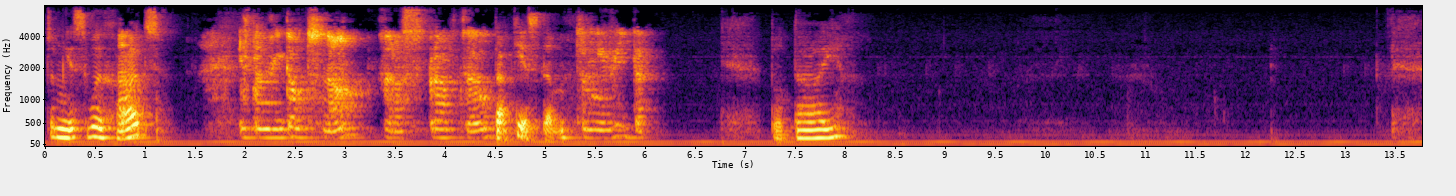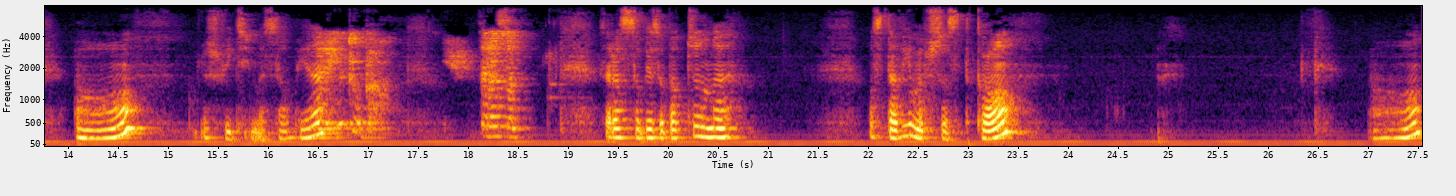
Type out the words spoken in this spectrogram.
czy mnie słychać. Jestem widoczna. Zaraz sprawdzę. Tak, jestem. Czy mnie widać? Tutaj. O, już widzimy sobie. Zaraz, zaraz sobie zobaczymy. Ustawimy wszystko. O.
